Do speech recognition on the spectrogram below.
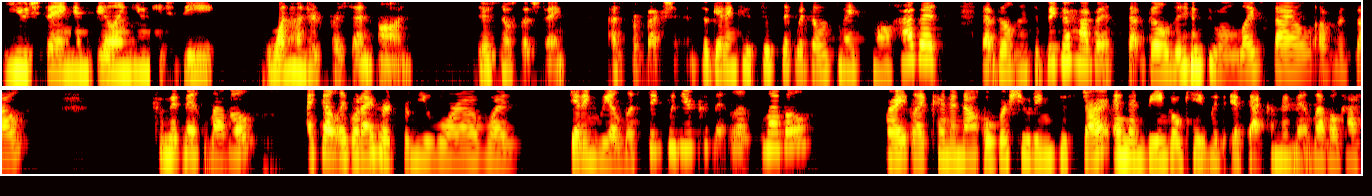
huge thing and feeling you need to be 100% on. There's no such thing as perfection. So getting consistent with those nice small habits that build into bigger habits, that build into a lifestyle of results. Commitment level. I felt like what I heard from you, Laura, was getting realistic with your commitment level, right? Like kind of not overshooting to start and then being okay with if that commitment level has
